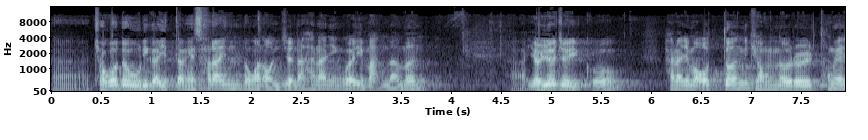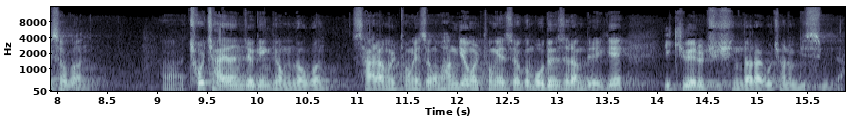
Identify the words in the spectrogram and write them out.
어, 적어도 우리가 이 땅에 살아있는 동안 언제나 하나님과의 만남은 어, 열려져 있고 하나님은 어떤 경로를 통해서건 어, 초자연적인 경로건 사람을 통해서건 환경을 통해서건 모든 사람들에게 이 기회를 주신다라고 저는 믿습니다.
